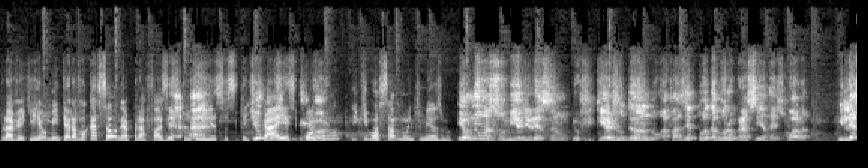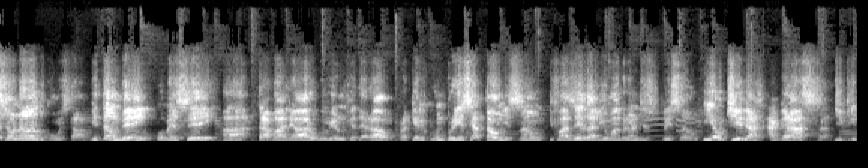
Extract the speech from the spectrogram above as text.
Pra ver que realmente era vocação, né? Pra fazer tudo isso, se dedicar a esse ponto, tem que gostar muito mesmo. Eu não assumi a direção. Eu fiquei ajudando a fazer toda a burocracia da escola e lecionando com o Estado. E também comecei a trabalhar o governo federal para que ele cumprisse a tal missão de fazer dali uma grande instituição. E eu tive a, a graça de que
